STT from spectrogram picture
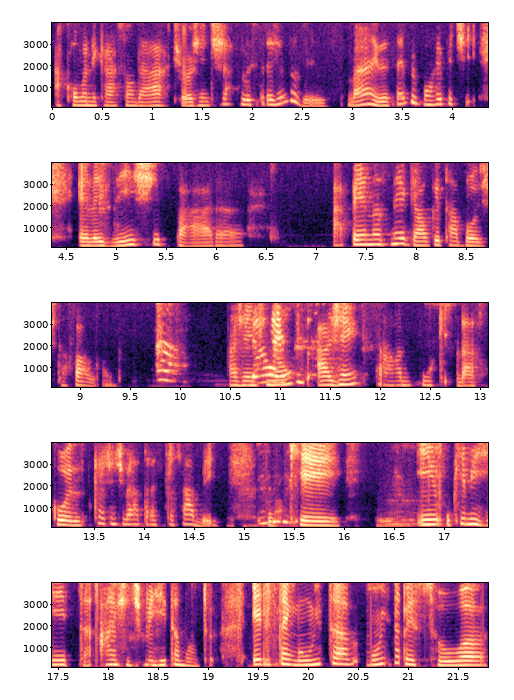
a comunicação da arte, a gente já falou isso 300 vezes, mas é sempre bom repetir. Ela existe para apenas negar o que o tabloide está falando. A gente Não, não, esse- a gente sabe porque, das coisas porque a gente vai atrás pra saber. Uhum. Porque e o que me irrita, ai, gente, me irrita muito. Eles têm muita, muita pessoa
